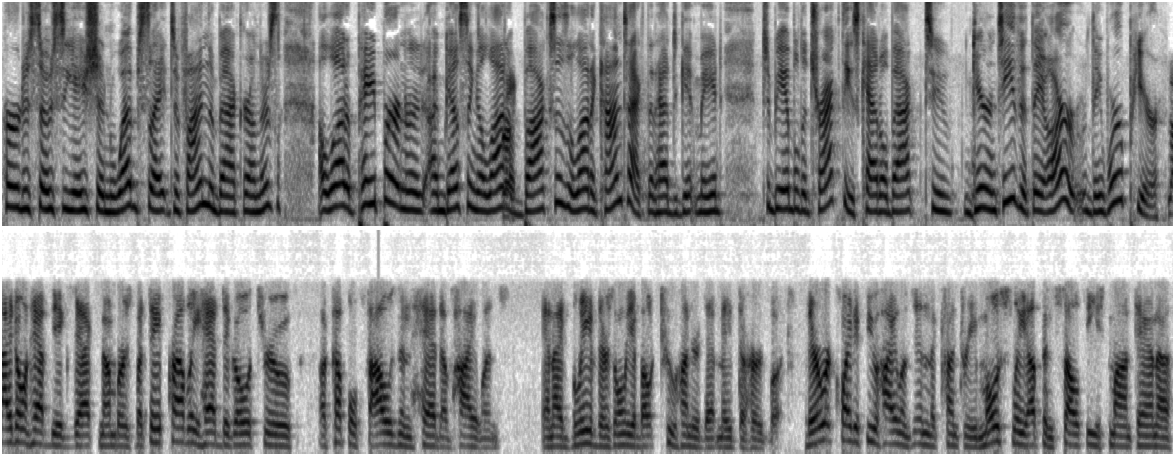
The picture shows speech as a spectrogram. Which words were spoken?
herd association website to find the background. There's a lot of paper and uh, I'm guessing a lot right. of boxes, a lot of contact that had to get made to be able to track these cattle back to guarantee that they are they were pure. I don't have the exact numbers, but they probably had to go through a couple thousand head of Highlands and I believe there's only about 200 that made the herd book. There were quite a few highlands in the country, mostly up in southeast Montana,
